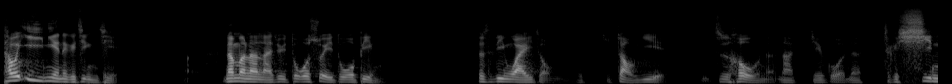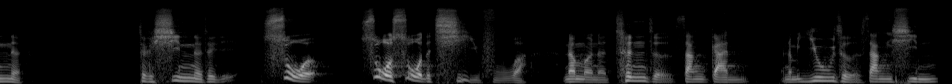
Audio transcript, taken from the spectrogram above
他会意念那个境界，那么呢，来自于多睡多病，这是另外一种造业之后呢，那结果呢，这个心呢，这个心呢，这些烁烁烁的起伏啊，那么呢，嗔者伤肝，那么忧者伤心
